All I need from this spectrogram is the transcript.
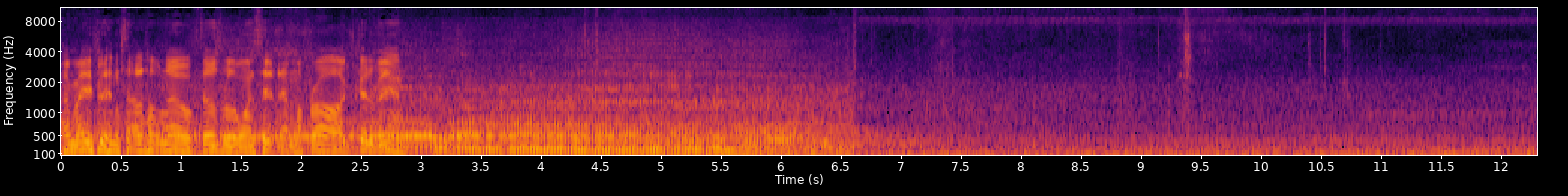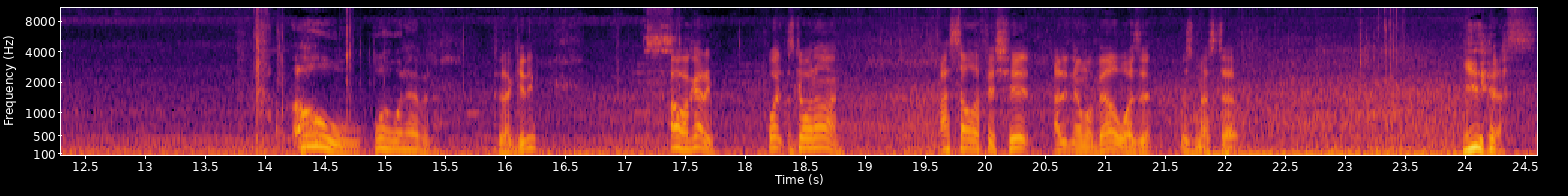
that may have been, I don't know if those were the ones hitting at my frog. Could have been. Oh, whoa, what happened? Did I get him? Oh, I got him. What's going on? I saw the fish hit. I didn't know my bell wasn't was messed up. Yes.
